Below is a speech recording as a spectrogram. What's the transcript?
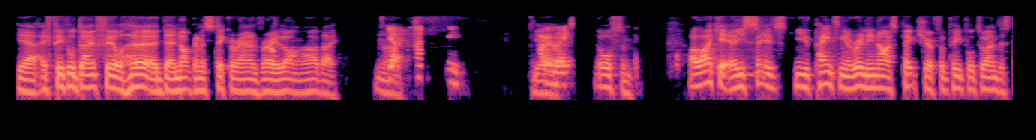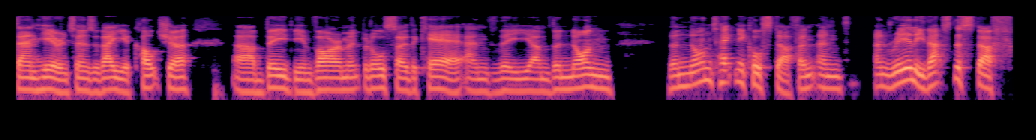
Yeah. If people don't feel heard, they're not going to stick around very long, are they? No. Yeah, Yeah. totally. Awesome. I like it. you're painting a really nice picture for people to understand here in terms of a your culture, uh, b the environment, but also the care and the um, the non the non technical stuff. And and and really, that's the stuff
